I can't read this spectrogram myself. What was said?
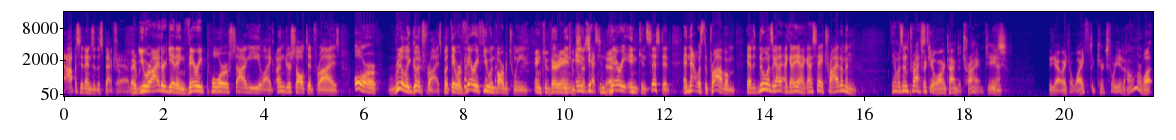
opposite ends of the spectrum. Yeah, you were either getting very poor, soggy, like undersalted fries, or really good fries, but they were very few and far between. Incon- very And- and- yes, and Yeah. very inconsistent, and that was the problem. Yeah, the new ones I got, I got, yeah, I got to say, tried them and yeah, I wasn't impressed. Took you a long time to try them. Jeez. You got like a wife that cooks for you at home or what?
